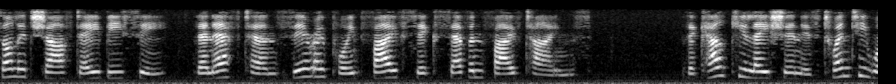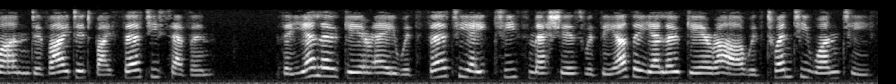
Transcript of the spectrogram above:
solid shaft ABC, then F turns 0.5675 times. The calculation is 21 divided by 37. The yellow gear A with 38 teeth meshes with the other yellow gear R with 21 teeth.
